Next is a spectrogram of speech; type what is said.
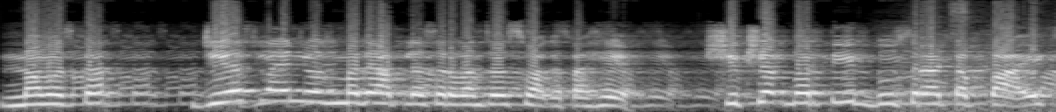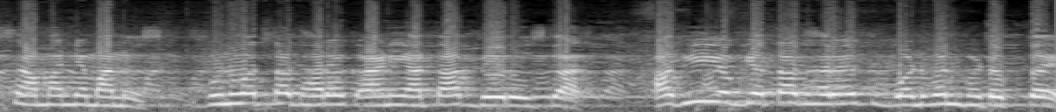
नमस्कार. जीएस नाईन न्यूजमध्ये आपल्या सर्वांचं स्वागत आहे. शिक्षक भरती दुसरा टप्पा एक सामान्य माणूस गुणवत्ताधारक आणि आता बेरोजगार. अभियोग्यताधारक वणवण भटकतोय.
